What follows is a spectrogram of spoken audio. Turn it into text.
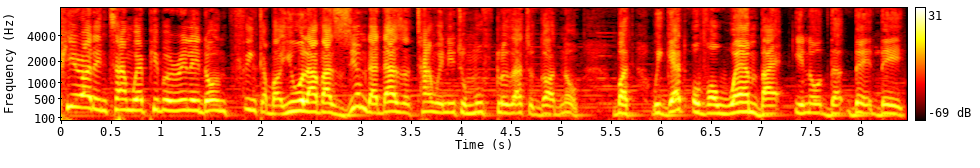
period in time where people really don't think about you will have assumed that that's a time we need to move closer to god. No. But we get overwhelmed by you know the the the,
